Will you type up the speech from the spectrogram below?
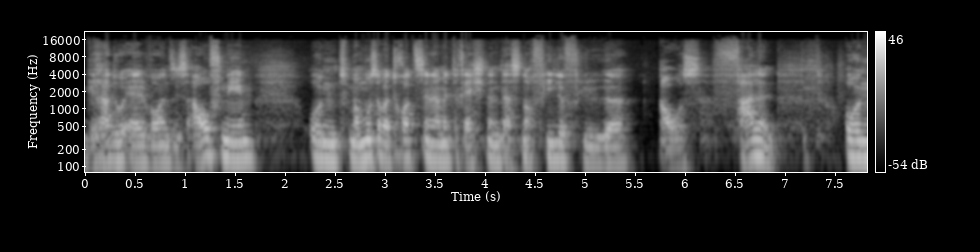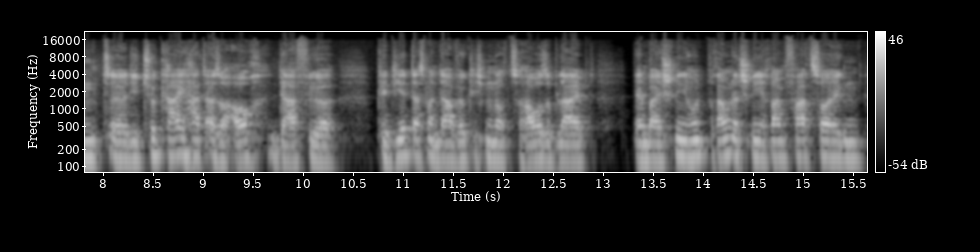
graduell, wollen sie es aufnehmen. Und man muss aber trotzdem damit rechnen, dass noch viele Flüge ausfallen. Und äh, die Türkei hat also auch dafür plädiert, dass man da wirklich nur noch zu Hause bleibt. Denn bei Schnee, 300 Schneeräumfahrzeugen,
